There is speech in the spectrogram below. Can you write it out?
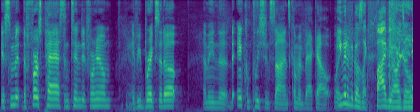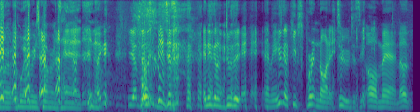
if Smith the first pass intended for him, if he breaks it up, I mean the the incompletion signs coming back out. Like, Even if it goes like five yards over whoever he's covering's head, you know. like, yeah, but he's just and he's gonna do the. I mean, he's gonna keep sprinting on it too. Just see, oh man, those,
